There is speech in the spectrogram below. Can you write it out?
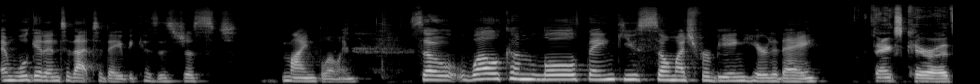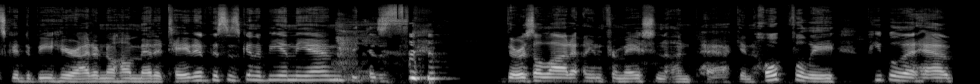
And we'll get into that today because it's just mind blowing. So, welcome, Lowell. Thank you so much for being here today. Thanks, Kara. It's good to be here. I don't know how meditative this is going to be in the end because there's a lot of information to unpack. And hopefully, people that have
